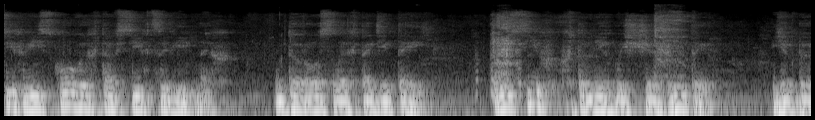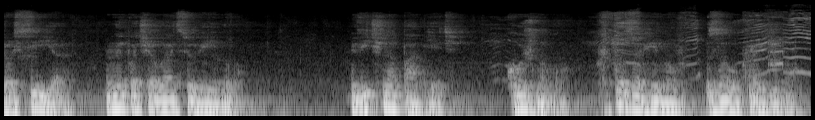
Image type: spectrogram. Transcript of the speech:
усіх військових та всіх цивільних, дорослих та дітей, усіх, хто міг би ще жити, якби Росія не почала цю війну. Вічна пам'ять кожному, хто загинув за Україну.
